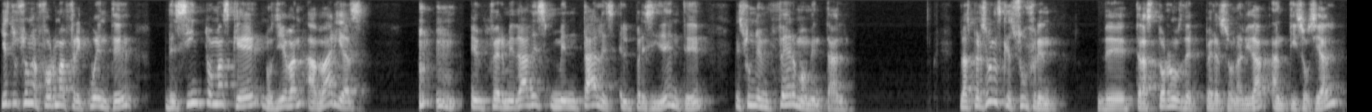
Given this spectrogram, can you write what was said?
Y esto es una forma frecuente de síntomas que nos llevan a varias enfermedades mentales. El presidente es un enfermo mental. Las personas que sufren de trastornos de personalidad antisocial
